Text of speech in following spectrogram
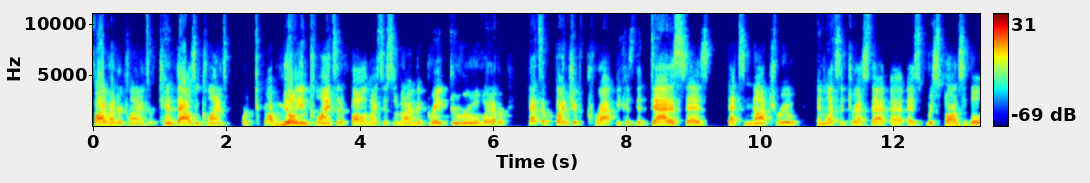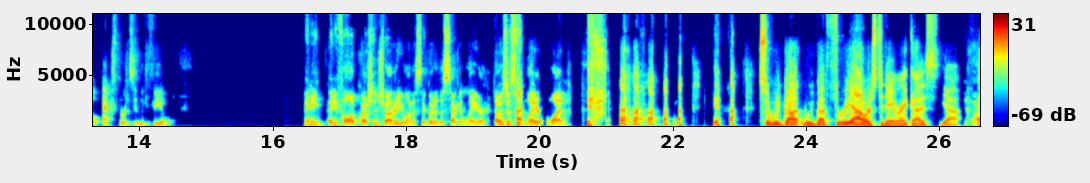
500 clients or 10,000 clients or a million clients that have followed my system and I'm the great guru of whatever. That's a bunch of crap because the data says that's not true. and let's address that uh, as responsible experts in the field. Any any follow up questions, Sean, or you want us to go to the second layer? That was just I, layer one. yeah. So we've got we've got three hours today, right, guys? Yeah. yeah.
